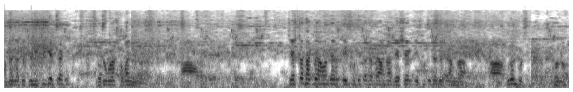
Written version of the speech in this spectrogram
আমরা যাতে ট্রেনে টিকিট কাটি ছোটো বড় সবাই মিলে। আর চেষ্টা থাকবে আমাদের এই ক্ষতিটা যাতে আমরা দেশের এই ক্ষতিটা যাতে আমরা পূরণ করতে ধন্যবাদ।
